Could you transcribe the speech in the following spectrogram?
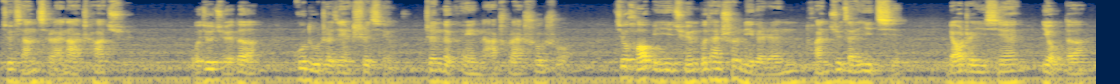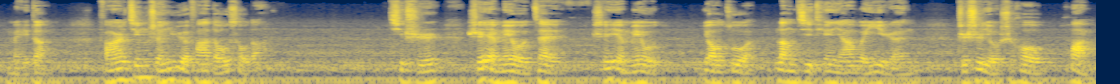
就想起来那插曲，我就觉得孤独这件事情真的可以拿出来说说，就好比一群不太顺利的人团聚在一起，聊着一些有的没的，反而精神越发抖擞的。其实谁也没有在，谁也没有。要做浪迹天涯为一人，只是有时候话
